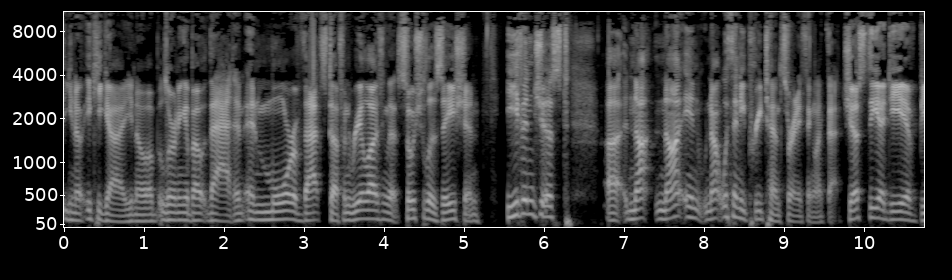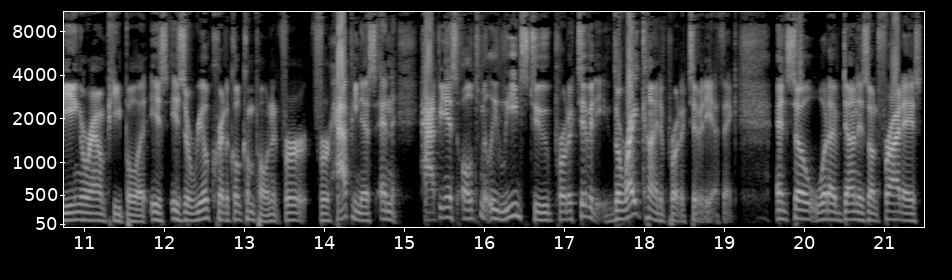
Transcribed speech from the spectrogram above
you know ikigai you know learning about that and and more of that stuff and realizing that socialization even just uh, not not in not with any pretense or anything like that. Just the idea of being around people is is a real critical component for for happiness, and happiness ultimately leads to productivity, the right kind of productivity, I think. And so what I've done is on Fridays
